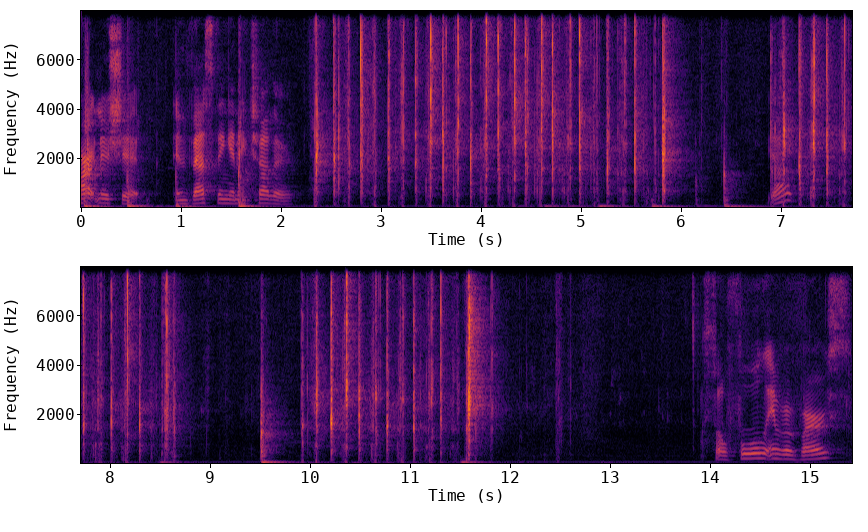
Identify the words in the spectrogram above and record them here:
Partnership, investing in each other. Yep. So fool in reverse.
